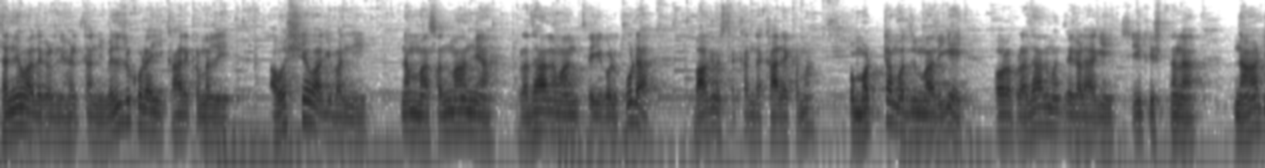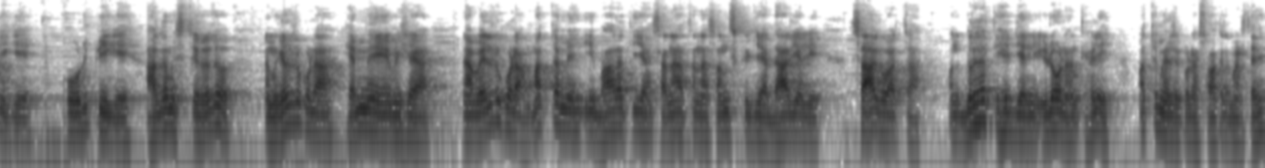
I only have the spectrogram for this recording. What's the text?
ಧನ್ಯವಾದಗಳನ್ನು ಹೇಳ್ತಾ ನೀವೆಲ್ಲರೂ ಕೂಡ ಈ ಕಾರ್ಯಕ್ರಮದಲ್ಲಿ ಅವಶ್ಯವಾಗಿ ಬನ್ನಿ. ನಮ್ಮ ಸನ್ಮಾನ್ಯ ಪ್ರಧಾನಮಂತ್ರಿಗಳು ಕೂಡ ಭಾಗವಹಿಸ್ತಕ್ಕಂಥ ಕಾರ್ಯಕ್ರಮ. ಮೊಟ್ಟ ಮೊದಲ ಮಾರಿಗೆ ಅವರ ಪ್ರಧಾನಮಂತ್ರಿಗಳಾಗಿ ಶ್ರೀಕೃಷ್ಣನ ನಾಡಿಗೆ, ಉಡುಪಿಗೆ ಆಗಮಿಸ್ತಿರೋದು ನಮಗೆಲ್ಲರೂ ಕೂಡ ಹೆಮ್ಮೆಯ ವಿಷಯ. ನಾವೆಲ್ಲರೂ ಕೂಡ ಮತ್ತೊಮ್ಮೆ ಈ ಭಾರತೀಯ ಸನಾತನ ಸಂಸ್ಕೃತಿಯ ದಾರಿಯಲ್ಲಿ ಸಾಗುವತ್ತ ಒಂದು ಬೃಹತ್ ಹೆಜ್ಜೆಯನ್ನು ಇಡೋಣ ಅಂತ ಹೇಳಿ ಮತ್ತೊಮ್ಮೆ ಎಲ್ಲರೂ ಕೂಡ ಸ್ವಾಗತ ಮಾಡ್ತೇನೆ.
